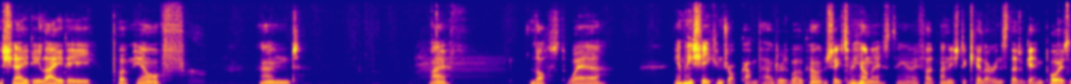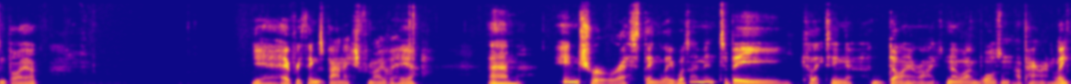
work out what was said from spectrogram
the shady lady put me off and I lost where I mean she can drop gunpowder as well, can't she, to be honest? You know, if I'd managed to kill her instead of getting poisoned by her. Yeah, everything's vanished from over here. Um interestingly, was I meant to be collecting diorite? No, I wasn't, apparently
